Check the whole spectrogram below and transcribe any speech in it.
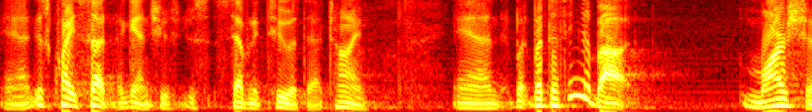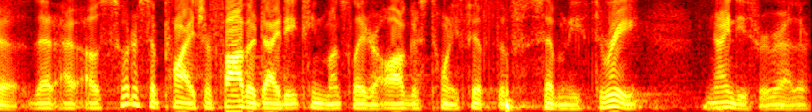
And it was quite sudden. Again, she was just 72 at that time. And, but, but the thing about Marcia that I, I, was sort of surprised. Her father died 18 months later, August 25th of 73, 93 rather,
